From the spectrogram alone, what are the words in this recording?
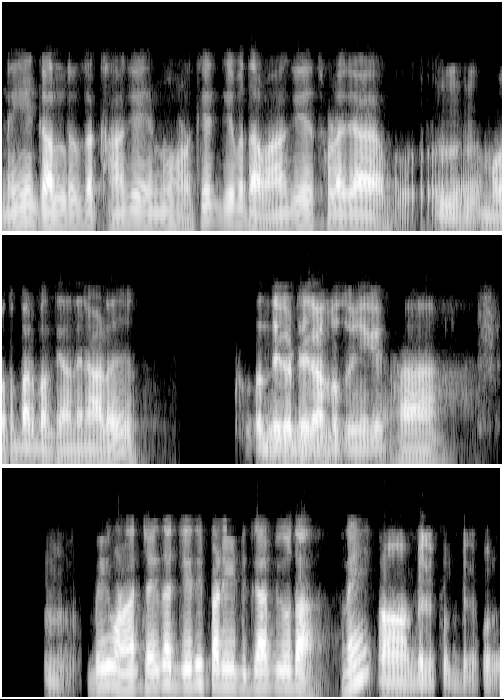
ਨਹੀਂ ਇਹ ਗੱਲ ਰੱਖਾਂਗੇ ਇਹਨੂੰ ਹੁਣ ਕਿ ਅੱਗੇ ਵਧਾਵਾਂਗੇ ਥੋੜਾ ਜਿਹਾ। ਮੋਤਬਰ ਬੰਦਿਆਂ ਦੇ ਨਾਲ। ਬੰਦੇ ਇਕੱਠੇ ਕਰ ਲਓ ਤੁਸੀਂ ਕਿ ਹਾਂ। ਵੀ ਹੋਣਾ ਚਾਹੀਦਾ ਜਿਹਦੀ ਪੜੀ ਡਿੱਗਾ ਵੀ ਉਹਦਾ ਨਹੀਂ? ਹਾਂ ਬਿਲਕੁਲ ਬਿਲਕੁਲ।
